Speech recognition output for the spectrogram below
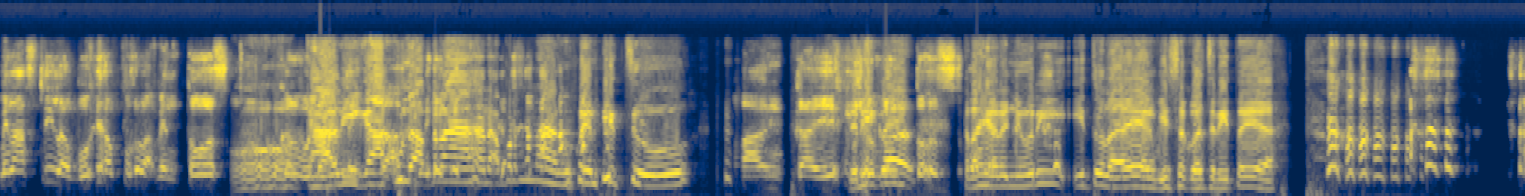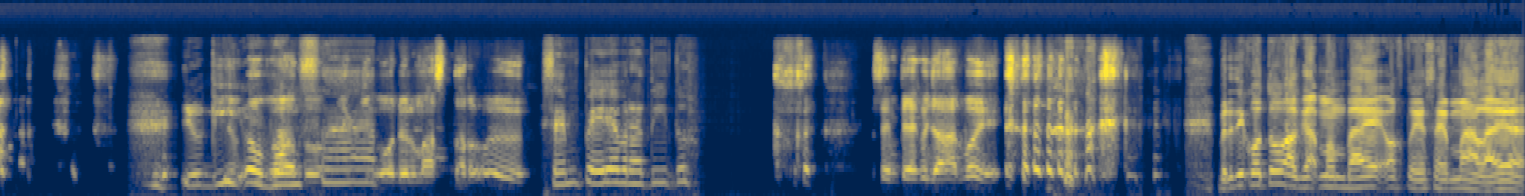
main asli lah boy. Apa lah mentos. Oh, kali fake aku enggak kali. pernah, enggak pernah gue main itu. Bangkai. Jadi mentos. Terakhir nyuri itulah ya yang bisa gua cerita ya. Yu-Gi-Oh Yu-Gi-Oh tuh. bangsat. Yu-Gi-Oh Duel Master. Wih. SMP ya berarti itu. SMP aku jahat boy. Berarti kau tuh agak membaik waktu SMA lah ya.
